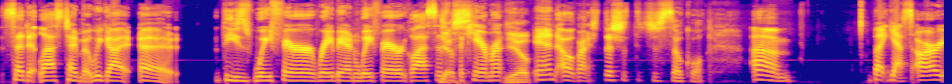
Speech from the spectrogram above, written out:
said it last time, but we got uh, these Wayfarer, Ray-Ban Wayfarer glasses with Yes. the camera. Yep. And oh gosh, this is just so cool. Um, but yes, our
